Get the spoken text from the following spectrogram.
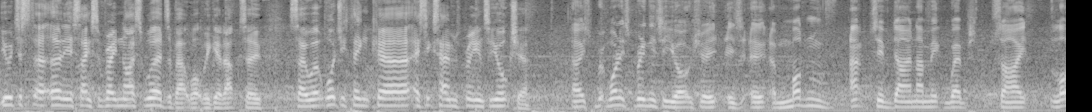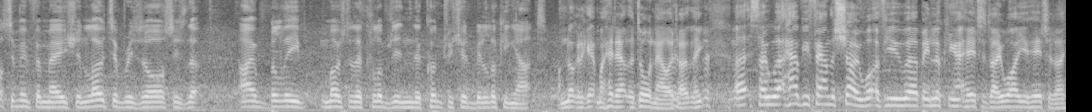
you were just uh, earlier saying some very nice words about what we get up to. So, uh, what do you think Essex Ham's bringing to Yorkshire? It's, what it's bringing to Yorkshire is a, a modern, active, dynamic website, lots of information, loads of resources that I believe most of the clubs in the country should be looking at. I'm not going to get my head out the door now, I don't think. uh, so, uh, how have you found the show? What have you uh, been looking at here today? Why are you here today?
